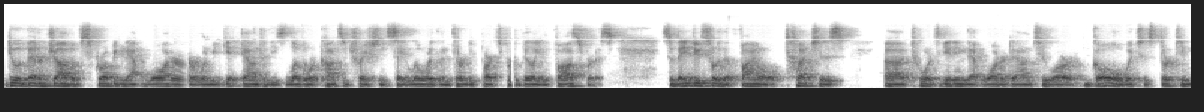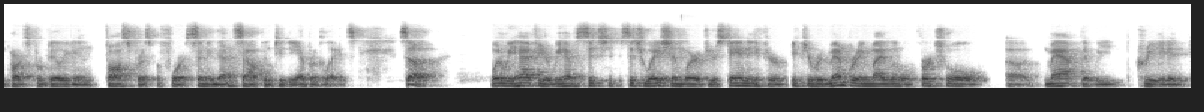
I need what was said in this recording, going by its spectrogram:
do a better job of scrubbing that water when we get down to these lower concentrations, say lower than 30 parts per billion phosphorus. So they do sort of the final touches uh, towards getting that water down to our goal, which is 13 parts per billion phosphorus before sending that south into the Everglades. So what do we have here? We have a situ- situation where if you're standing, if you're if you're remembering my little virtual uh, map that we created,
